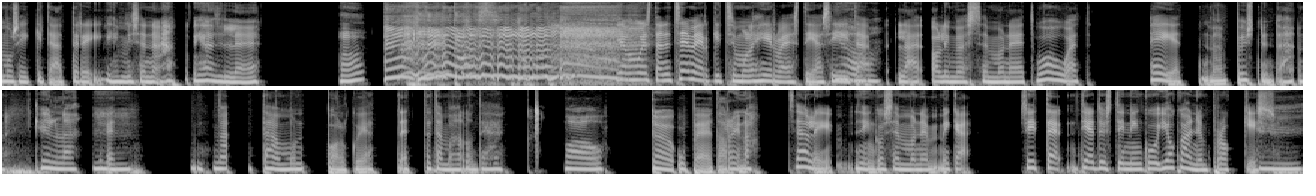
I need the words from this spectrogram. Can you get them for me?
musiikkiteatteri-ihmisenä ihan silleen. Ja mä muistan, että se merkitsi mulle hirveästi ja siitä Joo. lä- oli myös semmoinen, että wow, että hei, että mä pystyn tähän. Kyllä. Mm. Mä, tää on mun polku ja että tätä mä haluan tehdä. Wow. Tuo on upea tarina. Se oli niinku semmoinen, mikä sitten tietysti niinku jokainen prokkis mm. Mm.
